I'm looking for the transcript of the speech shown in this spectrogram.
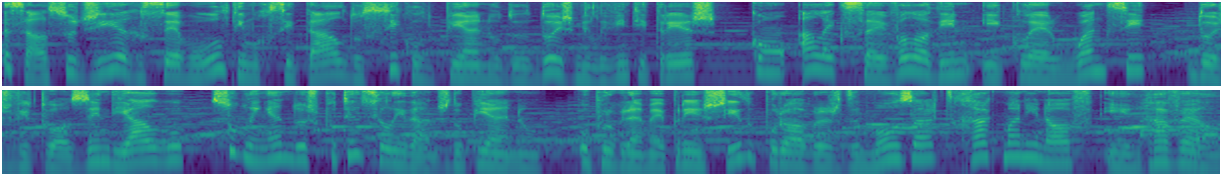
a Sala Sugia recebe o último recital do ciclo de piano de 2023 com Alexei Volodin e Claire Wangxi, dois virtuosos em diálogo, sublinhando as potencialidades do piano. O programa é preenchido por obras de Mozart, Rachmaninoff e Ravel.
